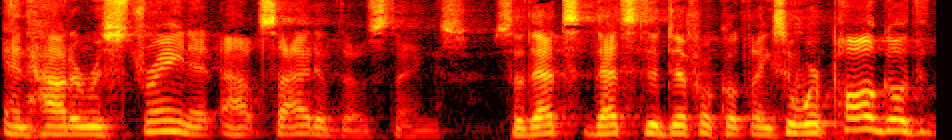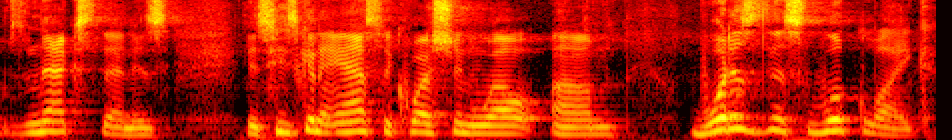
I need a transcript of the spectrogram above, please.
and how to restrain it outside of those things. So that's that's the difficult thing. So where Paul goes next then is is he's going to ask the question, well, um, what does this look like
